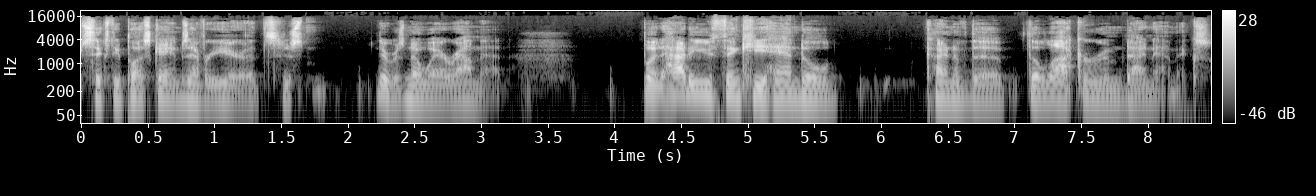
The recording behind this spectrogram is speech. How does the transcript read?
60 plus games every year. It's just, there was no way around that. But how do you think he handled kind of the, the locker room dynamics?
